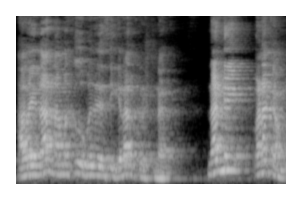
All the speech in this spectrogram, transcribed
அதை தான் நமக்கு உபதேசிக்கிறார் கிருஷ்ணர். நன்றி வணக்கம்.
